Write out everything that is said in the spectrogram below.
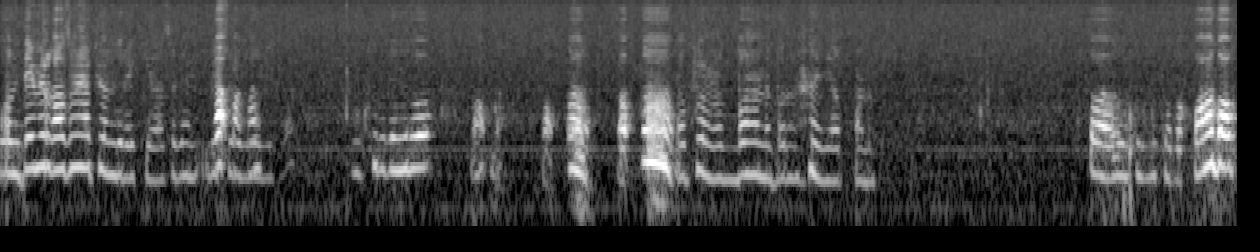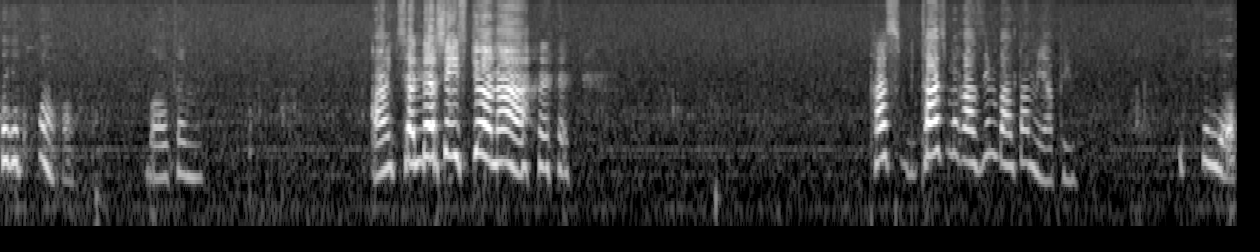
Oğlum demir kazma yapıyorum direkt ya. Zaten bir Yapma sürü lan. var. Bir sürü demir var. Yapma. Yapma. Yapma. Yapıyorum ya, bana ne bana ne yapmadım. Hızlı bak. Bana balta getirsene sen. Balta mı? Kanki sen de her şey istiyorsun ha. taş, taş mı kazayım balta mı yapayım? İkisini de yap.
